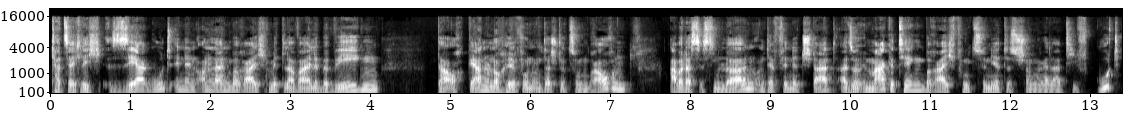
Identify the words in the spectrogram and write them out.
tatsächlich sehr gut in den Online-Bereich mittlerweile bewegen, da auch gerne noch Hilfe und Unterstützung brauchen. Aber das ist ein Learn und der findet statt. Also im Marketing-Bereich funktioniert es schon relativ gut.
